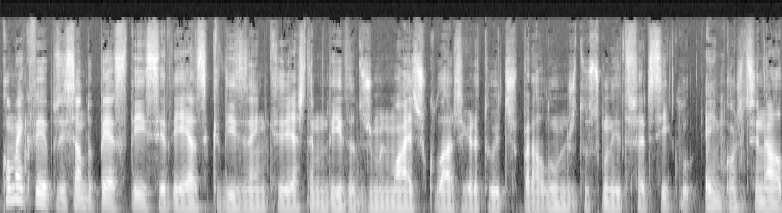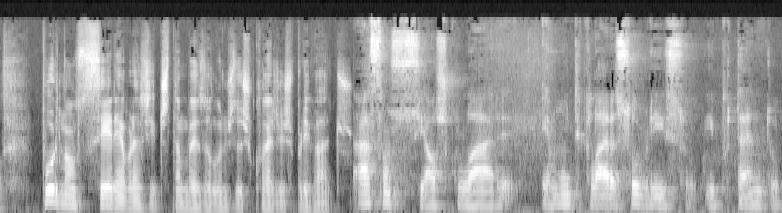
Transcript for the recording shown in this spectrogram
como é que vê a posição do PSD e CDS que dizem que esta medida dos manuais escolares gratuitos para alunos do segundo e terceiro ciclo é inconstitucional por não serem abrangidos também os alunos dos colégios privados? A ação social escolar é muito clara sobre isso e, portanto,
